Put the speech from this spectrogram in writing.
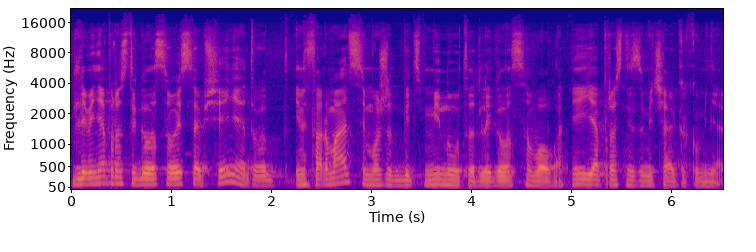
Для меня просто голосовое сообщение, это вот информация, может быть минута для голосового. И я просто не замечаю, как у меня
